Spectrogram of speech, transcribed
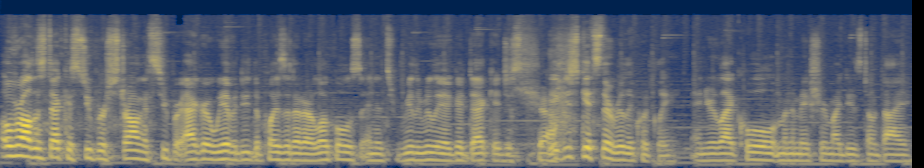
Overall, this deck is super strong. It's super aggro. We have a dude that plays it at our locals, and it's really, really a good deck. It just Yeah. it just gets there really quickly, and you're like, cool. I'm gonna make sure my dudes don't die,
